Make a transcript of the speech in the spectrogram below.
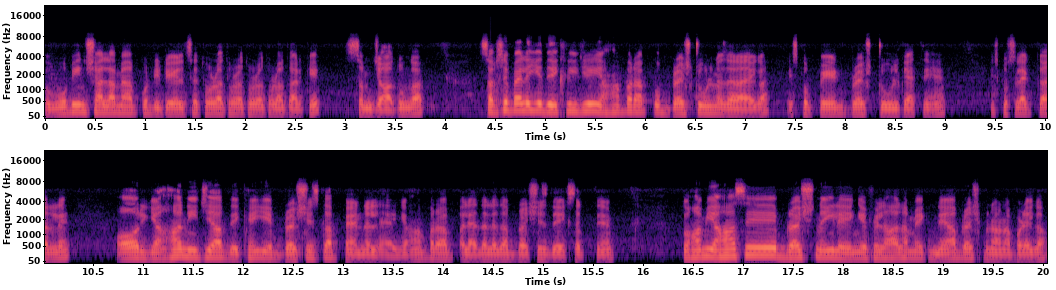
तो वो भी इंशाल्लाह मैं आपको डिटेल से थोड़ा थोड़ा थोड़ा थोड़ा करके समझा दूँगा। सबसे पहले ये देख लीजिए, यहाँ पर आपको ब्रश टूल नज़र आएगा। इसको पेंट ब्रश टूल कहते हैं। इसको सेलेक्ट कर लें। और यहाँ नीचे आप देखें, ये ब्रशेज़ का पैनल है। यहाँ पर आप अलग-अलग ब्रशेज़ देख सकते हैं। तो हम यहाँ से ब्रश नहीं लेंगे, फ़िलहाल हमें एक नया ब्रश बनाना पड़ेगा।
